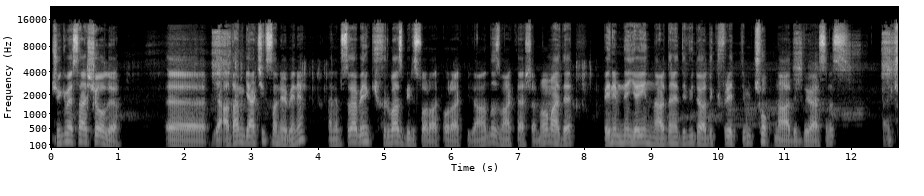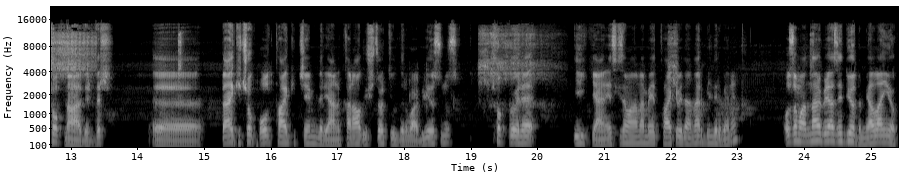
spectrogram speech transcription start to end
Çünkü mesela şey oluyor. Ee, ya adam gerçek sanıyor beni. Hani bu sefer beni küfürbaz birisi olarak, olarak biliyor. Anladınız mı arkadaşlar? Normalde benim ne yayınlarda ne de videolarda küfür ettiğimi çok nadir duyarsınız. Yani çok nadirdir. Ee, belki çok old takipçim bilir. Yani kanal 3-4 yıldır var biliyorsunuz. Çok böyle ilk yani eski zamanlardan beri takip edenler bilir beni. O zamanlar biraz ediyordum yalan yok.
